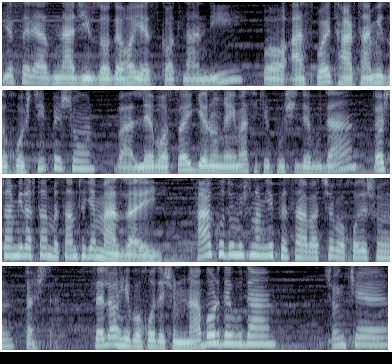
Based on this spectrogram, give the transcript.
یه سری از نجیب زاده های اسکاتلندی با اسبای ترتمیز و خوشتیپشون و لباسای گرون قیمتی که پوشیده بودن داشتن می‌رفتن به سمت یه مزرعه ای هر کدومشون هم یه پسر بچه با خودشون داشتن. سلاحی با خودشون نبرده بودن چون که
